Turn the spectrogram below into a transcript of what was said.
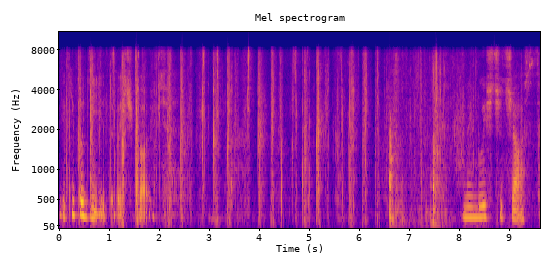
Які події тебе чекають? Найближчий час.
